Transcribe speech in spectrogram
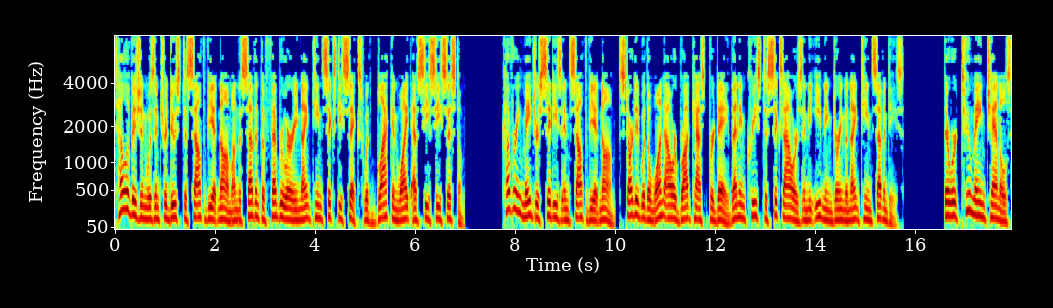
Television was introduced to South Vietnam on 7 February 1966 with black and white FCC system. Covering major cities in South Vietnam, started with a one-hour broadcast per day then increased to six hours in the evening during the 1970s. There were two main channels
